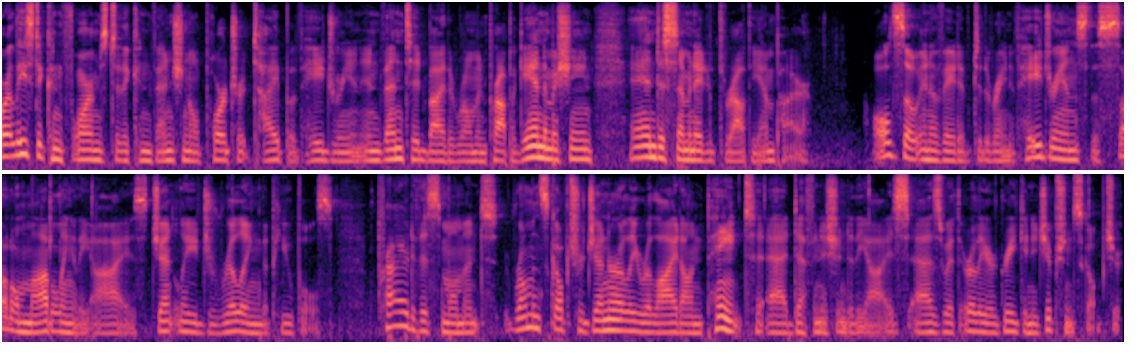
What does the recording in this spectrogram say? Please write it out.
Or at least it conforms to the conventional portrait type of Hadrian invented by the Roman propaganda machine and disseminated throughout the empire. Also innovative to the reign of Hadrian's the subtle modeling of the eyes, gently drilling the pupils. Prior to this moment, Roman sculpture generally relied on paint to add definition to the eyes, as with earlier Greek and Egyptian sculpture.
